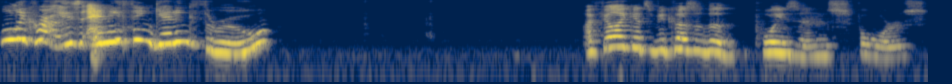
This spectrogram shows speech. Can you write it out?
Holy crap, is anything getting through? I feel like it's because of the poison spores.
